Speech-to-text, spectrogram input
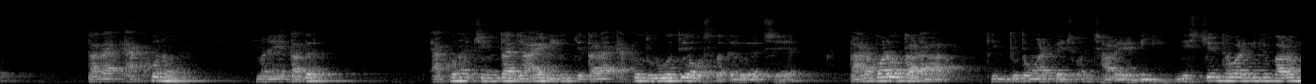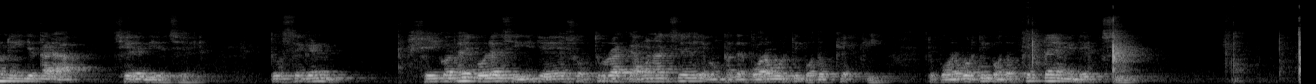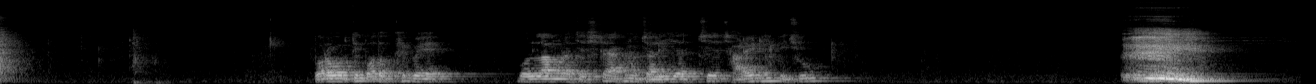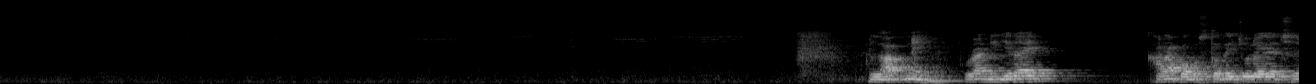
তারা এখনও মানে তাদের এখনও চিন্তা যায়নি যে তারা এত দুর্গতি অবস্থাতে রয়েছে। তারপরেও তারা কিন্তু তোমার পেছন ছাড়েনি। নিশ্চিন্ত হওয়ার কিছু কারণ নেই যে তারা ছেড়ে দিয়েছে। তো সেকেন্ড সেই কথাই বলেছি যে শত্রুরা কেমন আছে এবং তাদের পরবর্তী পদক্ষেপ কী? তো পরবর্তী পদক্ষেপটাই আমি দেখছি। পরবর্তী পদক্ষেপে বললাম, ওরা চেষ্টা এখনও চালিয়ে যাচ্ছে, ছাড়েনি পিছু লাভ নেই। ওরা নিজেরাই খারাপ অবস্থাতেই চলে গেছে।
